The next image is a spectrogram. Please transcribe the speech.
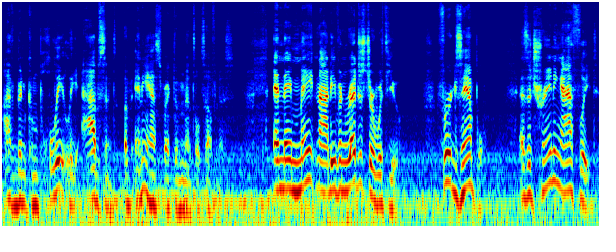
I've been completely absent of any aspect of mental toughness. And they may not even register with you. For example, as a training athlete,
